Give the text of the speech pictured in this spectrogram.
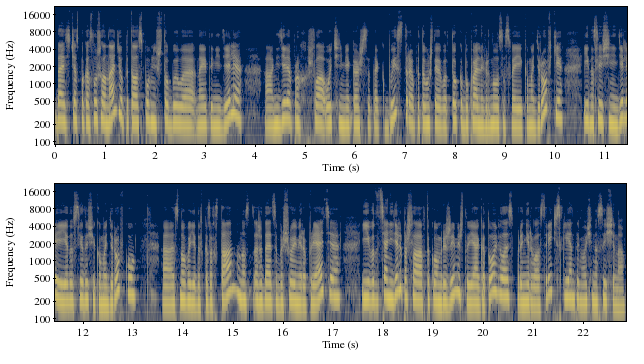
Да, я сейчас пока слушала Надю, пыталась вспомнить, что было на этой неделе. А, неделя прошла очень, мне кажется, так быстро, потому что я вот только буквально вернулась со своей командировки, и на следующей неделе я еду в следующую командировку, а, снова еду в Казахстан, у нас ожидается большое мероприятие, и вот вся неделя прошла в таком режиме, что я готовилась, бронировала встречи с клиентами, очень насыщенно.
